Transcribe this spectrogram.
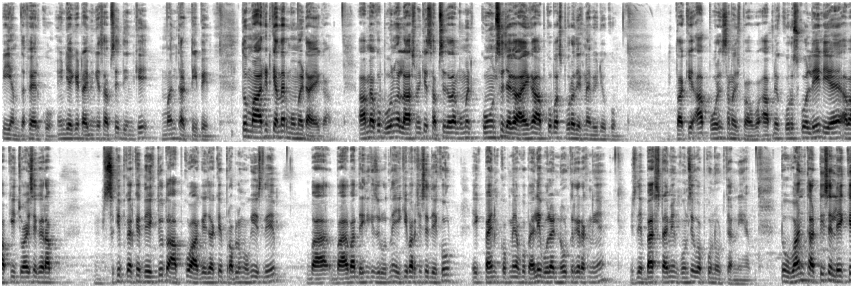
पी एम दोपहर को। इंडिया के टाइमिंग के हिसाब से दिन के वन थर्टी पे। तो मार्केट के अंदर मूवमेंट आएगा। अब मैं आपको बोलूँगा लास्ट में कि सबसे ज़्यादा मूवमेंट कौन से जगह आएगा? आपको बस पूरा देखना है वीडियो को। ताकि आप पूरे समझ पाओ। आपने कोर्स को ले लिया है, अब आपकी चॉइस अगर आप स्किप करके देखते हो तो आपको आगे जाके प्रॉब्लम होगी। इसलिए बार बार बार देखने की ज़रूरत नहीं, एक ही बार अच्छे से देखो। एक पेन कप में आपको पहले बोला नोट करके रखनी है। इसलिए बेस्ट टाइमिंग कौन से वो आपको नोट करनी है। तो वन थर्टी से लेके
